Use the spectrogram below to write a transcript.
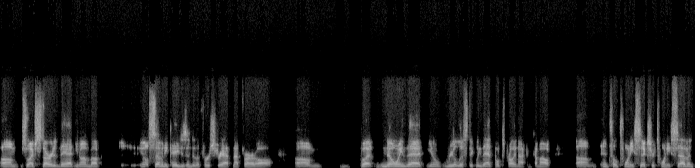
Um, so I've started that, you know, I'm about, you know, 70 pages into the first draft, not far at all. Um, but knowing that, you know, realistically, that book's probably not going to come out um, until 26 or 27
